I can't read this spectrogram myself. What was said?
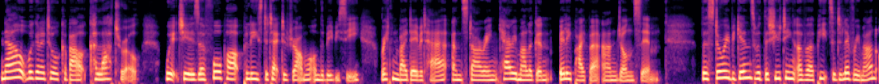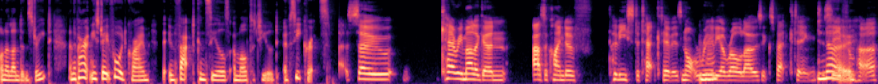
Now we're going to talk about Collateral, which is a four part police detective drama on the BBC, written by David Hare and starring Carey Mulligan, Billie Piper, and John Simm. The story begins with the shooting of a pizza delivery man on a London street, an apparently straightforward crime that in fact conceals a multitude of secrets. So, Carey Mulligan, as a kind of police detective, is not really a role I was expecting to Mm-hmm. No. see from her.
